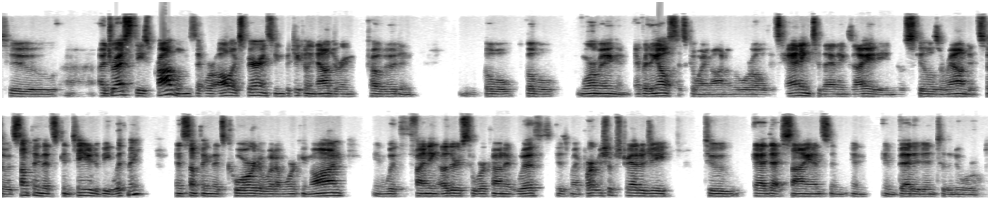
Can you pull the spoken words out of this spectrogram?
to uh, address these problems that we're all experiencing, particularly now during COVID and global global warming and everything else that's going on in the world. It's adding to that anxiety and those skills around it. So it's something that's continued to be with me and something that's core to what I'm working on. And with finding others to work on it with is my partnership strategy to add that science and, and embed it into the new world.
